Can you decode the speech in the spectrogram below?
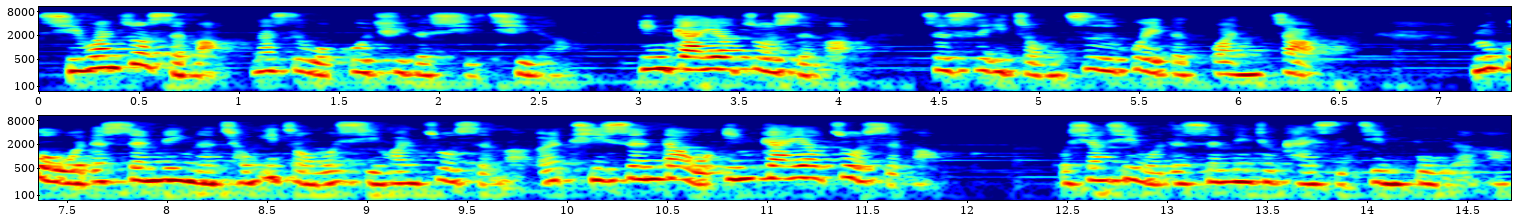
喜欢做什么，那是我过去的习气哈。应该要做什么，这是一种智慧的关照。如果我的生命呢，从一种我喜欢做什么，而提升到我应该要做什么，我相信我的生命就开始进步了哈。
